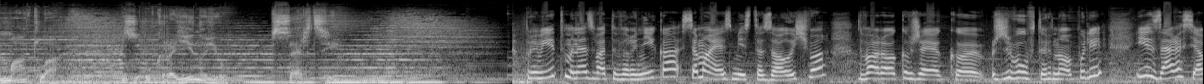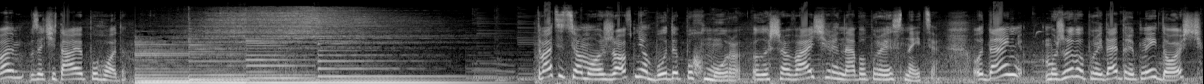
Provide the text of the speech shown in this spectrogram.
Матла з Україною в серці. Привіт, мене звати Вероніка. Сама я з міста Золочево. Два роки вже як е, живу в Тернополі, і зараз я вам зачитаю погоду. 27 жовтня буде похмуро, лише ввечері небо проясниться. У день, можливо, пройде дрібний дощ,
